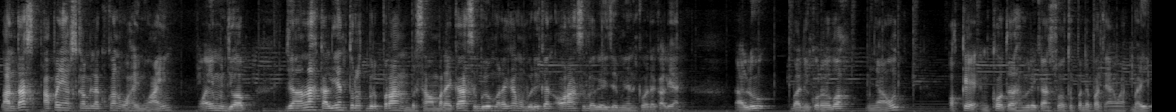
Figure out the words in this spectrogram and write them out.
Lantas, apa yang harus kami lakukan wahai Nuaim? Nuaim menjawab, Janganlah kalian turut berperang bersama mereka sebelum mereka memberikan orang sebagai jaminan kepada kalian. Lalu Bani Quraidah menyaut, Oke, engkau telah berikan suatu pendapat yang amat baik.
